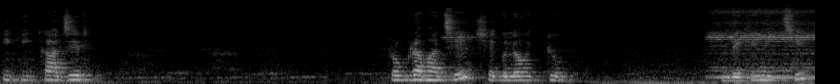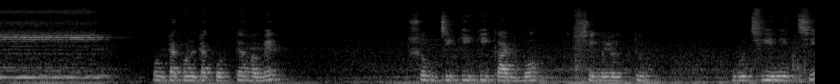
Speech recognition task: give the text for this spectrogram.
কি কি কাজের প্রোগ্রাম আছে সেগুলো একটু দেখে নিচ্ছি। কোনটা কোনটা করতে হবে, সবজি কি কি কাটবো সেগুলো একটু গুছিয়ে নিচ্ছি।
